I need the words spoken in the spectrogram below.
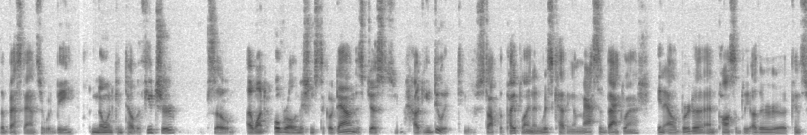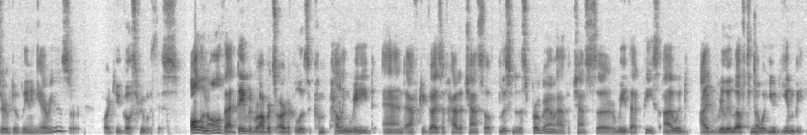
the best answer would be. No one can tell the future. So I want overall emissions to go down. It's just how do you do it? Do you stop the pipeline and risk having a massive backlash in Alberta and possibly other uh, conservative leaning areas? Or or do you go through with this? All in all, that David Roberts article is a compelling read, and after you guys have had a chance to listen to this program, have a chance to read that piece, I would, I'd really love to know what you'd YIMBY.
